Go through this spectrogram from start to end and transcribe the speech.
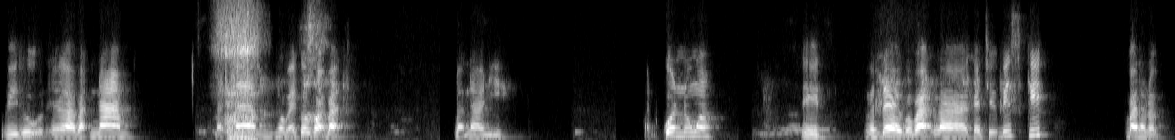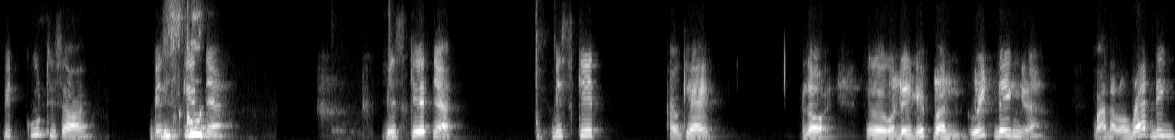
ví dụ như là bạn nam bạn nam lúc nãy cô gọi bạn bạn nào nhỉ bạn quân đúng không thì vấn đề của bạn là cái chữ biscuit bạn nào là biscuit thì sao ấy? biscuit Biscuit. nhá biscuit nha. Biscuit. Ok. Rồi rồi còn đến cái phần reading nữa. Bạn nào là reading?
